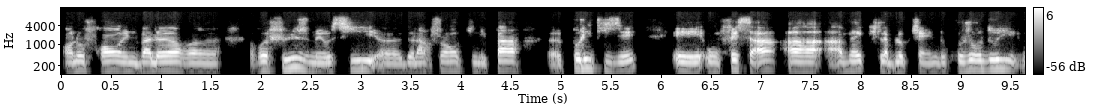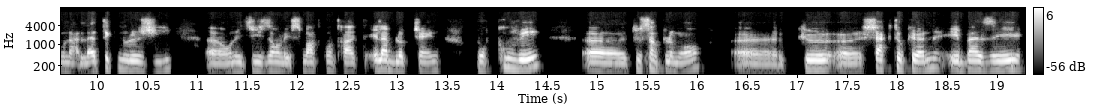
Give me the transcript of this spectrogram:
en offrant une valeur refuge, mais aussi de l'argent qui n'est pas politisé Et on fait ça avec la blockchain. Donc aujourd'hui, on a la technologie en utilisant les smart contracts et la blockchain pour prouver tout simplement que chaque token est basé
